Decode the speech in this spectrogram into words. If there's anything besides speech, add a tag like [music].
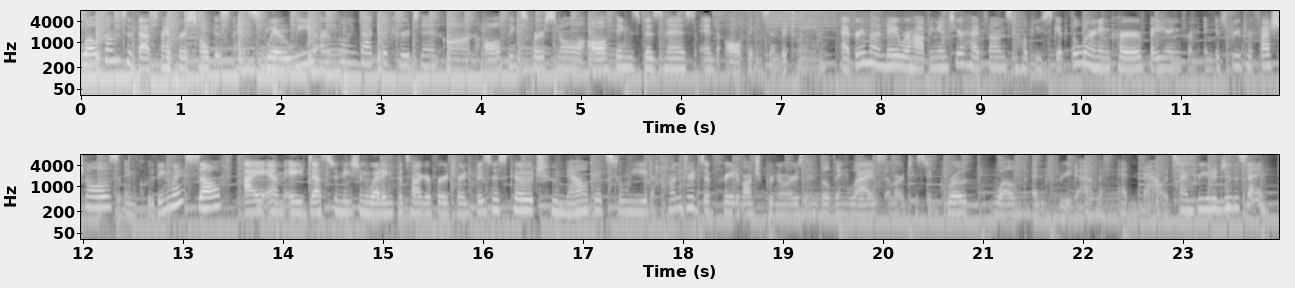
Welcome to That's My Personal Business, where we are pulling back the curtain on all things personal, all things business, and all things in between. Every Monday, we're hopping into your headphones to help you skip the learning curve by hearing from industry professionals, including myself. I am a destination wedding photographer turned business coach who now gets to lead hundreds of creative entrepreneurs in building lives of artistic growth, wealth, and freedom. And now it's time for you to do the same.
